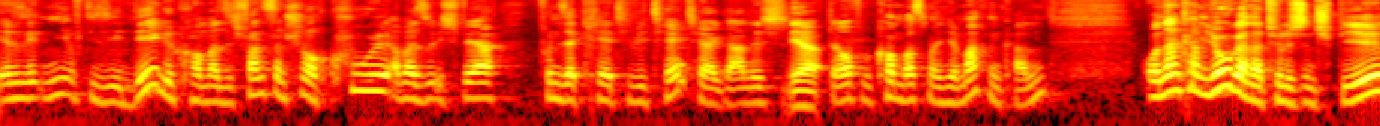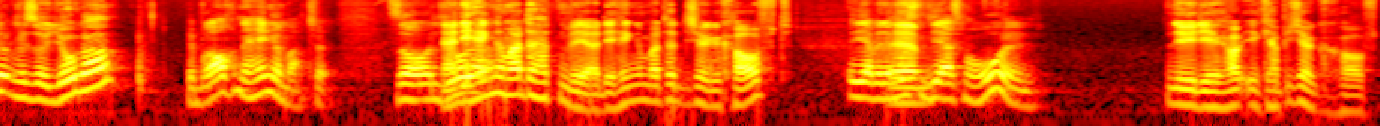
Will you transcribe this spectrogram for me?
also nie auf diese Idee gekommen. Also ich fand es dann schon auch cool, aber so ich wäre von dieser Kreativität her gar nicht Ja. drauf gekommen, was man hier machen kann. Und dann kam Yoga natürlich ins Spiel und wir so, Yoga, wir brauchen eine Hängematte. So, und Ja, Yoga, die Hängematte hatten wir ja. Die Hängematte hatte ich ja gekauft. Ja, aber dann mussten ähm, die erstmal holen. Nee, die habe hab ich ja gekauft.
